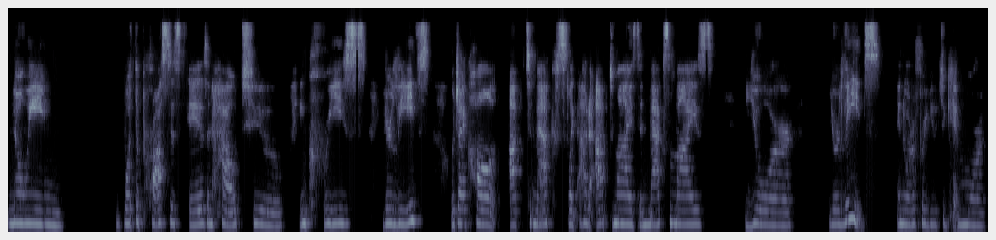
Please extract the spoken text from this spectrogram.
knowing what the process is and how to increase your leads, which I call optimax, like how to optimize and maximize your your leads in order for you to get more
